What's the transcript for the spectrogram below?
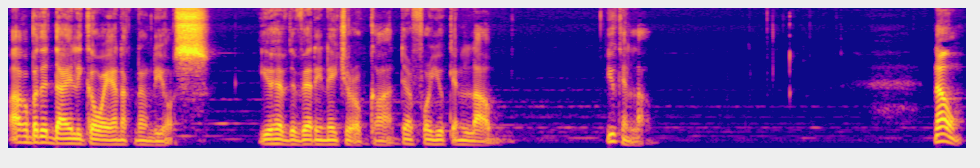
Mga kapatid, dahil ikaw ay anak ng Diyos, you have the very nature of God. Therefore, you can love. You can love. Now,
